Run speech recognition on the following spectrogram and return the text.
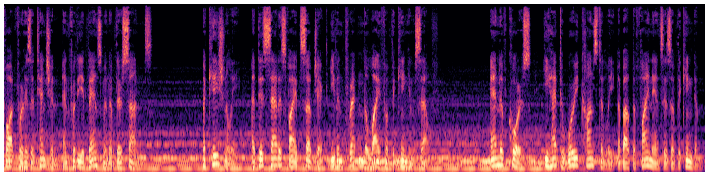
fought for his attention and for the advancement of their sons. Occasionally, a dissatisfied subject even threatened the life of the king himself. And of course, he had to worry constantly about the finances of the kingdom.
